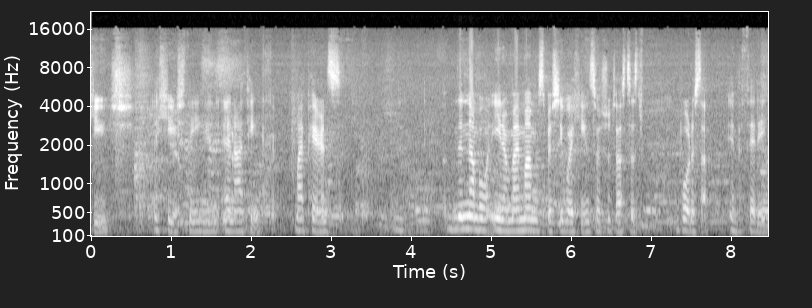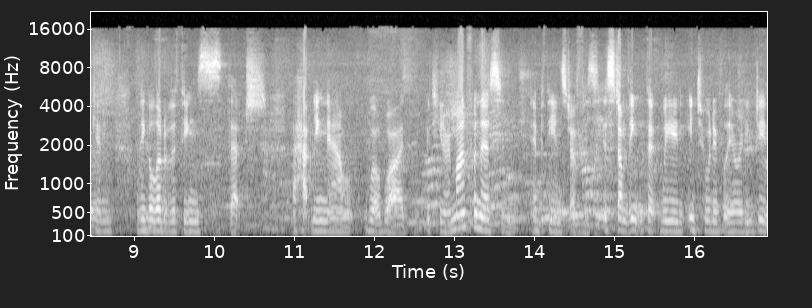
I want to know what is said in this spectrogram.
huge a huge Yeah. thing, and, and I think my parents, the number one, you know, my mum especially working in social justice, brought us up empathetic, and I think a lot of the things that are happening now worldwide with you know mindfulness and empathy and stuff is, is something that we intuitively already did.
